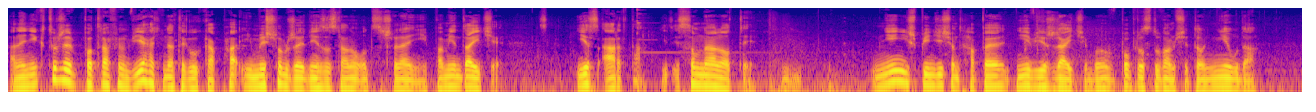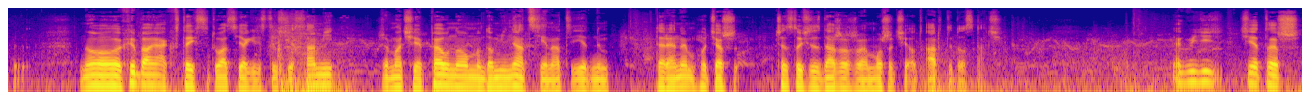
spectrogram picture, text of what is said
ale niektórzy potrafią wjechać na tego kapa i myślą, że nie zostaną odstrzeleni. Pamiętajcie, jest arta, są naloty. Mniej niż 50 HP nie wjeżdżajcie, bo po prostu wam się to nie uda. No, chyba jak w tej sytuacji, jak jesteście sami, że macie pełną dominację nad jednym terenem, chociaż często się zdarza, że możecie od arty dostać. Jak widzicie też,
